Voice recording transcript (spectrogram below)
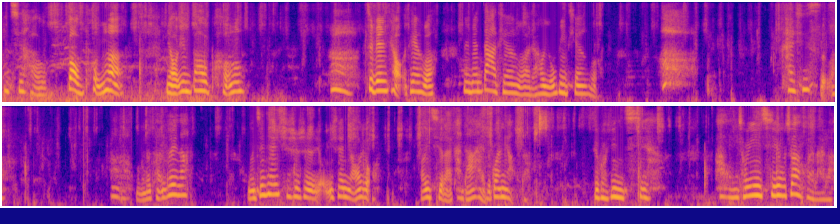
运气好爆棚啊，鸟运爆棚。啊，这边小天鹅，那边大天鹅，然后油鼻天鹅，啊，开心死了！啊，我们的团队呢？我们今天其实是有一些鸟友，然后一起来看南海的观鸟的，结果运气啊，我们从一期又转回来了，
